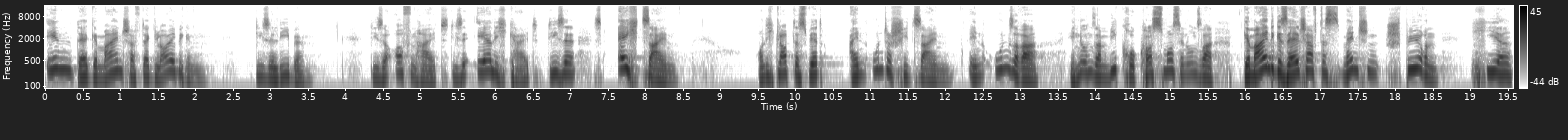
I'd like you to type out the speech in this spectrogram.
in der Gemeinschaft der Gläubigen diese Liebe, diese Offenheit, diese Ehrlichkeit, dieses Echtsein. Und ich glaube, das wird ein Unterschied sein in unserer in unserem Mikrokosmos, in unserer Gemeindegesellschaft, dass Menschen spüren, hier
